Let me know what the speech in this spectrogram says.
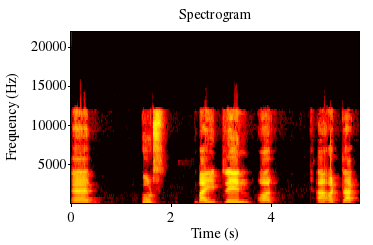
uh, goods by train or uh, or truck,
